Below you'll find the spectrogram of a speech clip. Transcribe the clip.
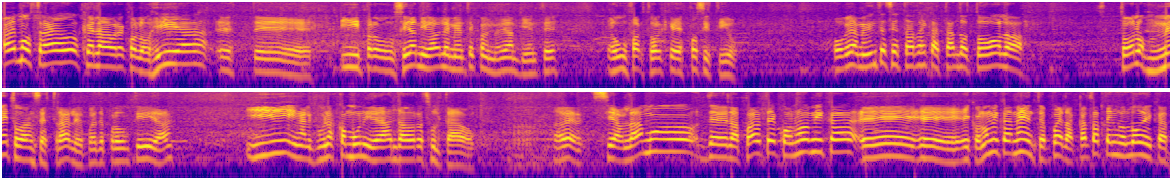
Ha demostrado que la agroecología este, y producir amigablemente con el medio ambiente es un factor que es positivo. Obviamente se está rescatando todos los métodos ancestrales pues, de productividad y en algunas comunidades han dado resultados. A ver, si hablamos de la parte económica, eh, eh, económicamente, pues la carta tecnológica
